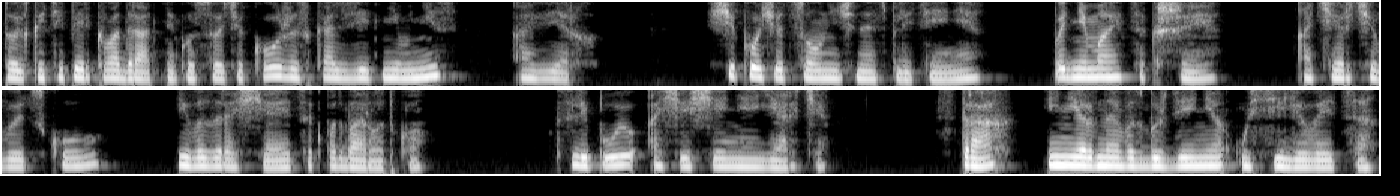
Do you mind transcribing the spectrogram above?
Только теперь квадратный кусочек кожи скользит не вниз, а вверх. Щекочет солнечное сплетение, поднимается к шее, очерчивает скулу и возвращается к подбородку. Вслепую ощущение ярче. Страх и нервное возбуждение усиливается,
